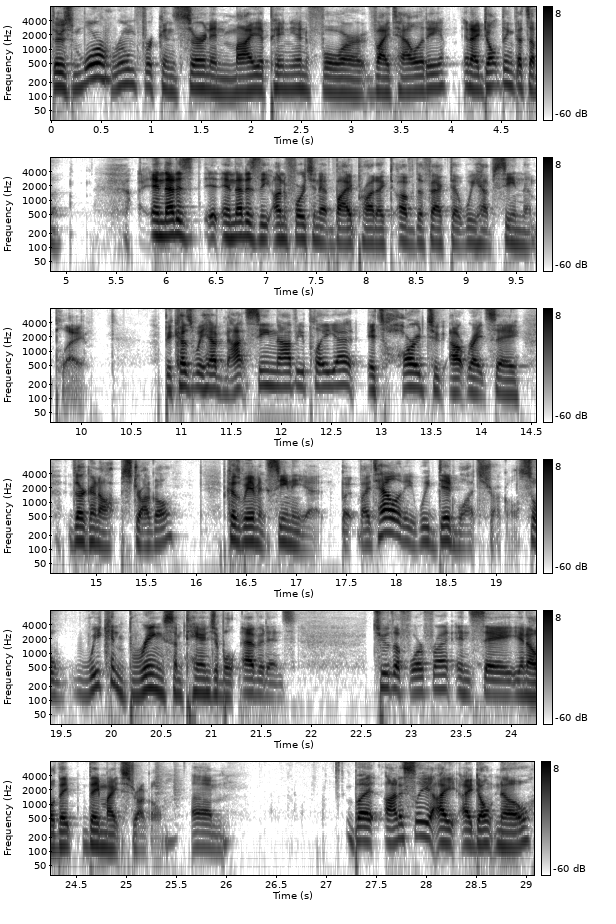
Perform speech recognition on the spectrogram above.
there's more room for concern in my opinion for vitality and i don't think that's a and that is and that is the unfortunate byproduct of the fact that we have seen them play. because we have not seen Navi play yet, it's hard to outright say they're going to struggle because we haven't seen it yet. But Vitality, we did watch struggle. So we can bring some tangible evidence to the forefront and say, you know, they, they might struggle. Um, but honestly, I, I don't know.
